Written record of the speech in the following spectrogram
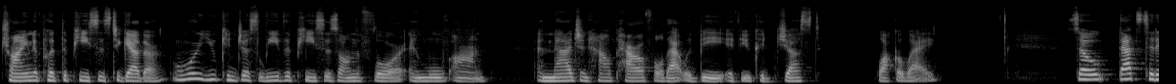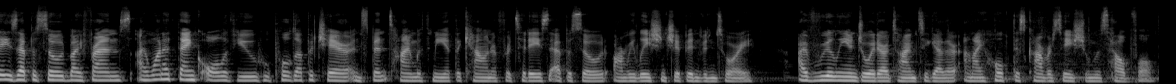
trying to put the pieces together, or you can just leave the pieces on the floor and move on. Imagine how powerful that would be if you could just walk away. So that's today's episode, my friends. I want to thank all of you who pulled up a chair and spent time with me at the counter for today's episode on relationship inventory. I've really enjoyed our time together, and I hope this conversation was helpful.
